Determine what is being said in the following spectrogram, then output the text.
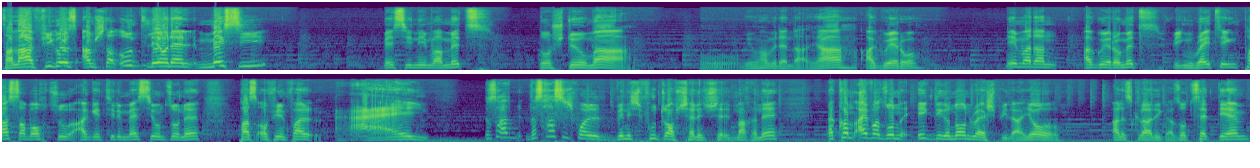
Salah, Figo ist am Start. Und Leonel Messi. Messi nehmen wir mit. So, Stürmer. Oh, wem haben wir denn da? Ja, Aguero. Nehmen wir dann Aguero mit. Wegen Rating. Passt aber auch zu Argentinien, Messi und so, ne? Passt auf jeden Fall. Nein. Das, das hasse ich voll, wenn ich Food Drop Challenge mache, ne? Da kommt einfach so ein ekliger Non-Rare-Spieler. Yo, alles klar, Digga. So, ZDM.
